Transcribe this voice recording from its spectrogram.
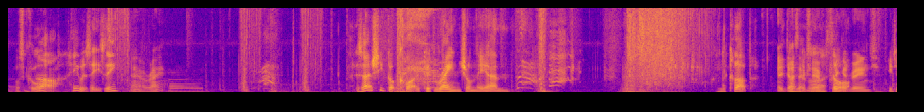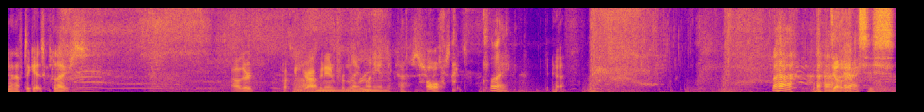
that was cool. Ah, he was easy. Yeah, right. It's actually got quite a good range on the um on the club. It does actually have pretty good range. You don't have to get as close. Oh, they're fucking dropping in from the roof. money in the cash. Oh. registered. Are they? Yeah. Dumbass. Dumbasses.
